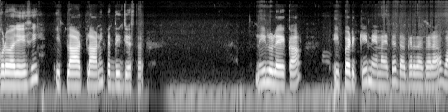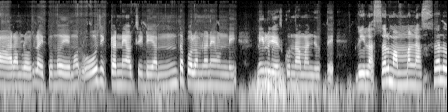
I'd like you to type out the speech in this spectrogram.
గొడవ చేసి ఇట్లా అట్లా అని పెద్ద ఇది చేస్తారు. నీళ్ళు లేక ఇప్పటికీ మేమైతే దగ్గర దగ్గర వారం రోజులు అవుతుందో ఏమో రోజు ఇక్కడనే వచ్చి డే అంతా పొలంలోనే ఉండి నీళ్ళు చేసుకుందామని చూస్తే వీళ్ళు అస్సలు మమ్మల్ని అస్సలు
